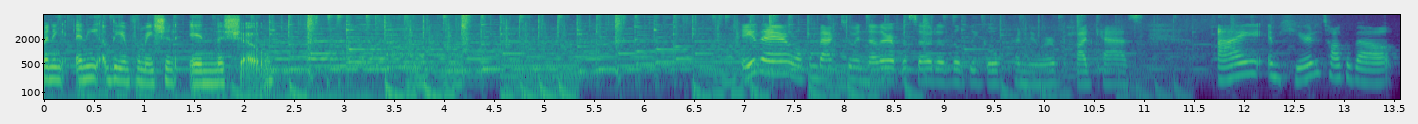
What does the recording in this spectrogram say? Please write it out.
any of the information in the show. Hey there, welcome back to another episode of the Legalpreneur Podcast. I am here to talk about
